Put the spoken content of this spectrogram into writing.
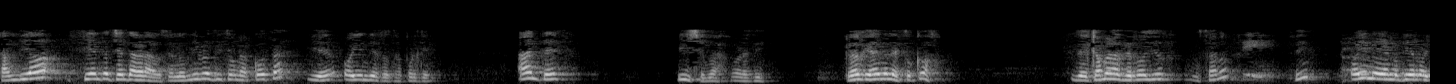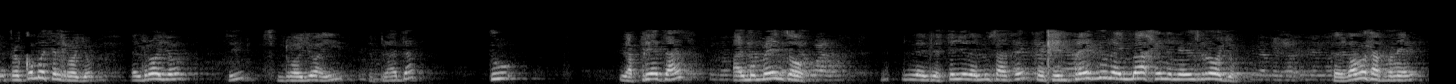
Cambió 180 grados. En los libros dice una cosa y eh, hoy en día es otra. ¿Por qué? Antes, va, ahora sí. Creo que ya no les tocó. ¿De cámaras de rollos usaron? Sí. ¿Sí? Hoy en día ya no tiene rollo. Pero ¿cómo es el rollo? El rollo, ¿sí? Es un rollo ahí de plata. Tú la aprietas, al momento el destello de luz hace que se impregne una imagen en el rollo. Entonces vamos a poner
